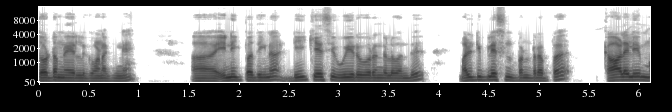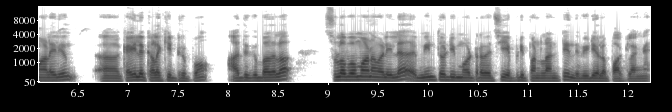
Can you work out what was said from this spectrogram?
தோட்டம் நேர்களுக்கு வணக்கங்க. இன்றைக்கி பார்த்திங்கன்னா பார்த்தீங்கன்னா டிகேசி உயிர் உரங்களை வந்து மல்டிப்ளேஷன் பண்ணுறப்ப காலையிலையும் மாலையிலையும் கையில் கலக்கிட்டு இருப்போம். அதுக்கு பதிலாக சுலபமான வழியில் மீன் தொட்டி மோட்டரை வச்சு எப்படி பண்ணலான்ட்டு இந்த வீடியோவில் பார்க்கலாங்க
